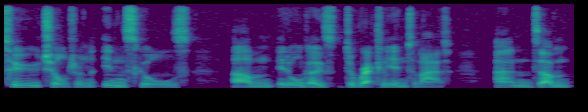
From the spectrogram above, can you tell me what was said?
to children in schools. Um, it all goes directly into that. And, um,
